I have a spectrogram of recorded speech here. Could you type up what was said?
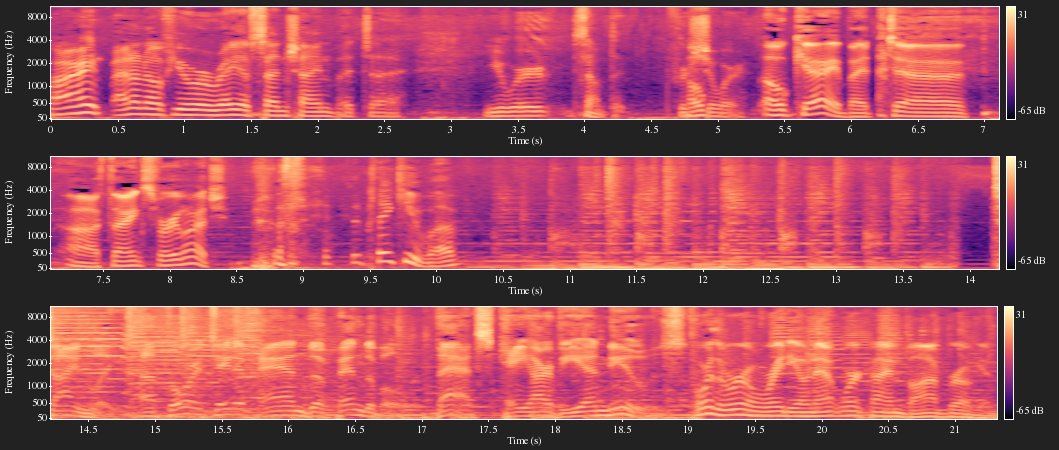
All right. I don't know if you were a ray of sunshine, but uh, you were something for Oh, sure. Okay, but uh, uh, thanks very much. Thank you, Bob. Authoritative, and dependable. That's KRVN News. For the Rural Radio Network, I'm Bob Brogan.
